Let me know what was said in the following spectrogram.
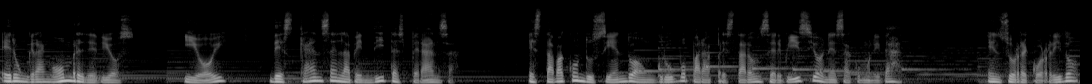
era un gran hombre de Dios y hoy descansa en la bendita esperanza, estaba conduciendo a un grupo para prestar un servicio en esa comunidad. En su recorrido,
